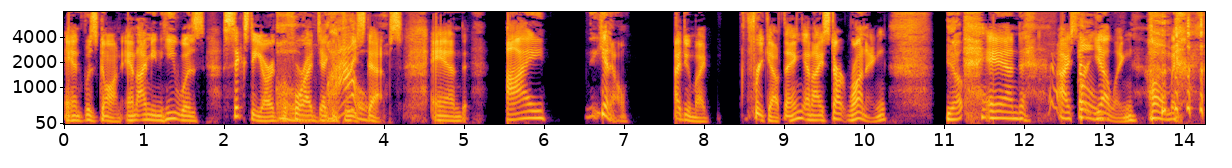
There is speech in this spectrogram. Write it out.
and was gone. And I mean he was 60 yards oh, before Oh, I'd taken wow. three steps. And I you know, I do my freak out thing and I start running Yep. and I start Home. yelling home.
